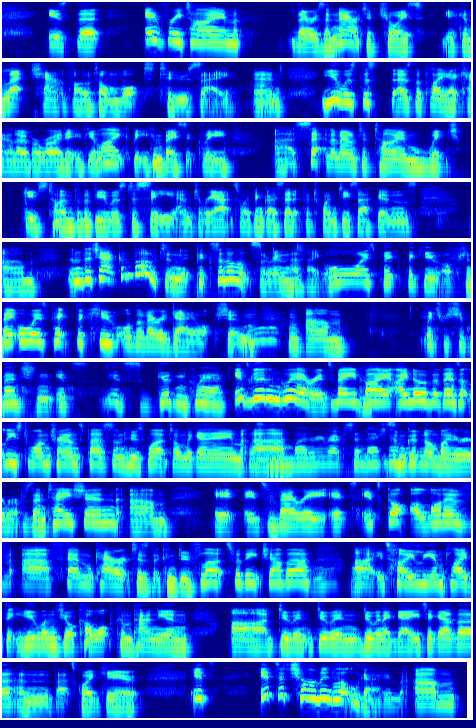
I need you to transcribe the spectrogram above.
is that every time there is a narrative choice, you can let chat vote on what to say, and you as the as the player can override it if you like, but you can basically uh, set an amount of time which gives time for the viewers to see and to react. So I think I set it for twenty seconds. Um, and the chat can vote and it picks an answer, and, And they always pick the cute option. they always pick the cute or the very gay option. Mhm. Um, Which we should mention, it's it's good and queer. it's good and queer. It's made by. I know that there's at least one trans person who's worked on the game. Got some Uh, non-binary representation. some good non-binary representation. Um, it it's very it's it's got a lot of uh femme characters that can do flirts with each other. Uh, it's highly implied that you and your co-op companion are doing doing doing a gay together, and that's quite cute. It's it's a charming little game. Um,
